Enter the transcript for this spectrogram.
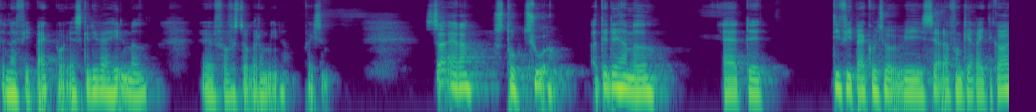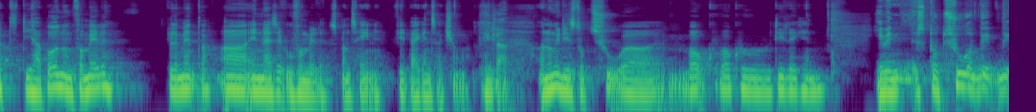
den her feedback på? Jeg skal lige være helt med, øh, for at forstå, hvad du mener, for eksempel. Så er der struktur, og det er det her med, at øh, de feedbackkulturer, vi ser, der fungerer rigtig godt, de har både nogle formelle elementer og en masse uformelle, spontane feedback-interaktioner. Helt klart. Og nogle af de strukturer, hvor, hvor kunne de ligge henne? Jamen, struktur, vi, vi,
